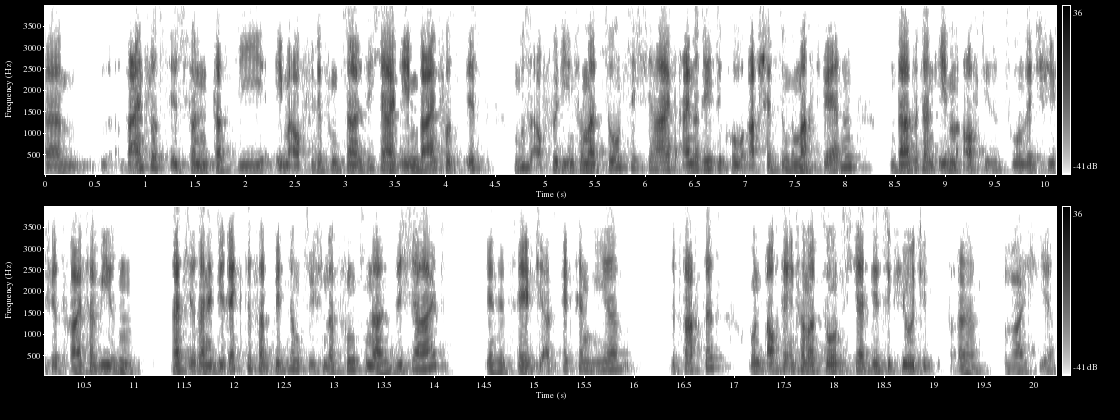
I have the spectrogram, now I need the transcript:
ähm, beeinflusst ist, von, dass die eben auch für die funktionale Sicherheit eben beeinflusst ist, muss auch für die Informationssicherheit eine Risikoabschätzung gemacht werden. Und da wird dann eben auf diese 62443 verwiesen. Das heißt, hier ist eine direkte Verbindung zwischen der funktionalen Sicherheit, den Safety-Aspekt hier betrachtet, und auch der Informationssicherheit, der Security-Bereich hier.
